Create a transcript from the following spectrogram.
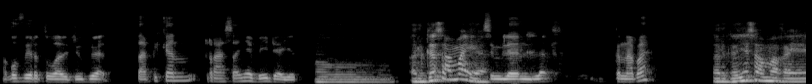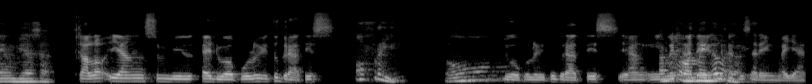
aku virtual juga. Tapi kan rasanya beda, Yud. Oh, harga sama ya? 19. Kenapa? Harganya sama kayak yang biasa. Kalau yang 9, eh 20 itu gratis. Oh, free. Oh, 20 itu gratis. Yang ini Tapi ada yang gratis, ada yang bayar.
